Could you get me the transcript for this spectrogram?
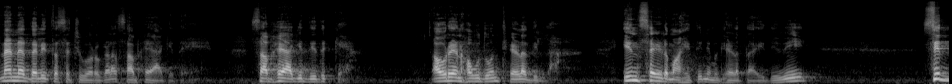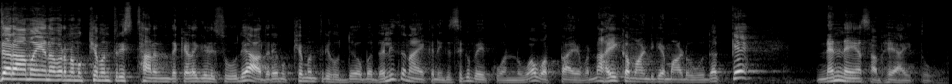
ನನ್ನ ದಲಿತ ಸಚಿವರುಗಳ ಸಭೆ ಆಗಿದೆ ಸಭೆ ಆಗಿದ್ದು ಇದಕ್ಕೆ ಅವರೇನು ಹೌದು ಅಂತ ಹೇಳೋದಿಲ್ಲ. ಇನ್ಸೈಡ್ ಮಾಹಿತಿ ನಿಮಗೆ ಹೇಳ್ತಾ ಇದ್ದೀವಿ. ಸಿದ್ದರಾಮಯ್ಯನವರನ್ನ ಮುಖ್ಯಮಂತ್ರಿ ಸ್ಥಾನದಿಂದ ಕೆಳಗಿಳಿಸುವುದೇ, ಆದರೆ ಮುಖ್ಯಮಂತ್ರಿ ಹುದ್ದೆ ಒಬ್ಬ ದಲಿತ ನಾಯಕನಿಗೆ ಸಿಗಬೇಕು ಅನ್ನುವ ಒತ್ತಾಯವನ್ನು ಹೈಕಮಾಂಡ್ಗೆ ಮಾಡುವುದಕ್ಕೆ ನಿನ್ನೆಯ ಸಭೆ ಆಯಿತು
